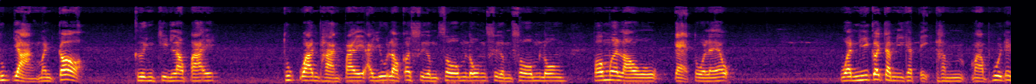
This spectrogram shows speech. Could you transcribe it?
ทุกอย่างมันก็คืนกินเราไป ทุกวันผ่านไปอายุเราก็เสื่อมโทรมลงเสื่อมโทรมลง เพราะเมื่อเราแก่ตัวแล้ว วันนี้ก็จะมีคติทำมาพูดให้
